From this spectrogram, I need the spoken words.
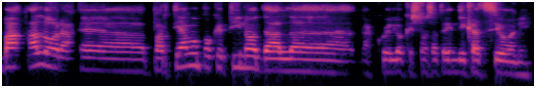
Ma allora, eh, partiamo un pochettino dal, da quello che sono state indicazioni.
